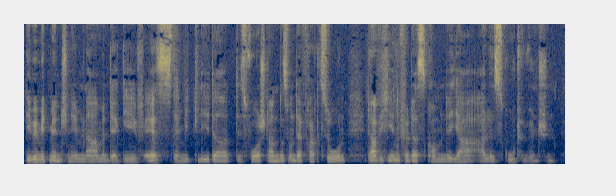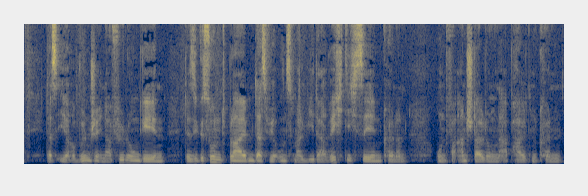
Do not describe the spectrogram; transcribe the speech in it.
Liebe Mitmenschen, im Namen der GFS, der Mitglieder, des Vorstandes und der Fraktion darf ich Ihnen für das kommende Jahr alles Gute wünschen. Dass Ihre Wünsche in Erfüllung gehen, dass Sie gesund bleiben, dass wir uns mal wieder richtig sehen können – und Veranstaltungen abhalten können,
